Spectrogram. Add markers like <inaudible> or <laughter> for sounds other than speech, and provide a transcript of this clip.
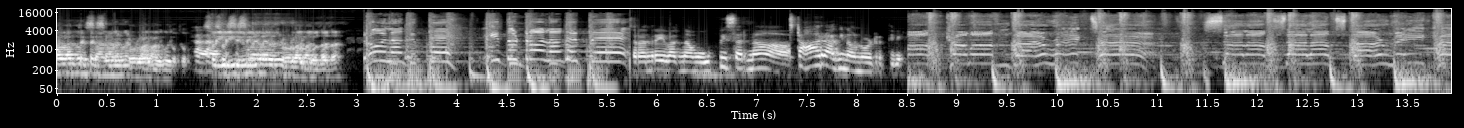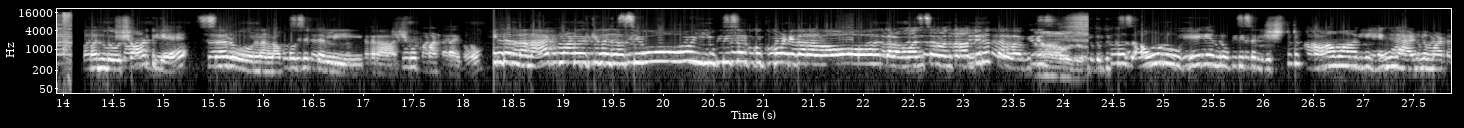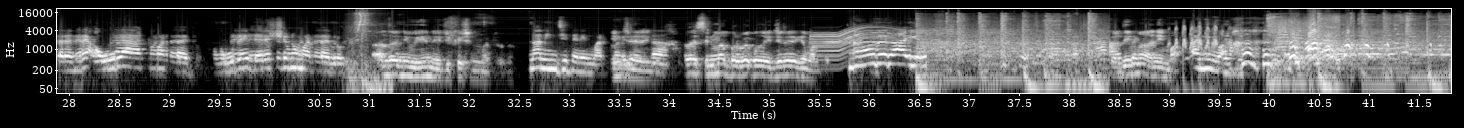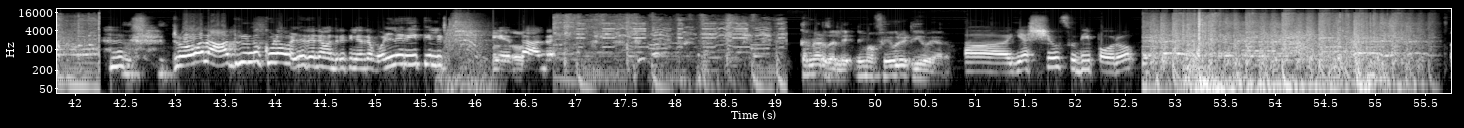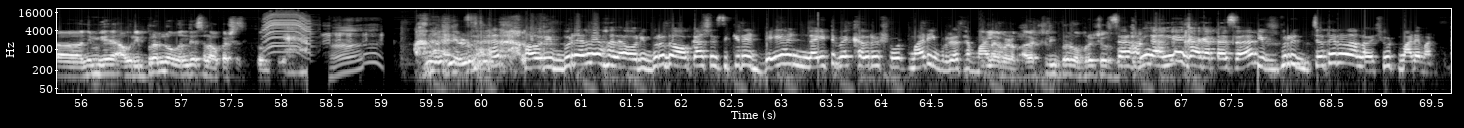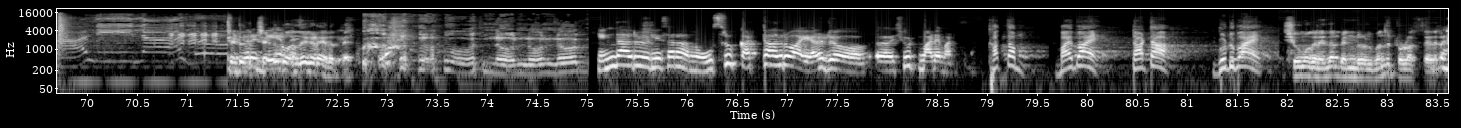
Troll ಆಗುತ್ತೆ song troll ಆಗೋಯ್ತು. So ಈ ಸಿನಿಮಾ ಟ್ರೋಲ್ ಆಗ್ಬೋದಾ ಸರ್ ಅಂದ್ರೆ ಇವಾಗ ನಾವು ಉಪ್ಪಿ ಸರ್ನ ಸ್ಟಾರ್ ಆಗಿ ನಾವು ನೋಡಿರ್ತೀವಿ. Maker. ಒಂದು ಶಾರ್ಟ್ಗೆ ಸರ್ ನನ್ನ ಅಪೋಸಿಟ್ ಅಲ್ಲಿ ಈ ತರ ಶೂಟ್ ಮಾಡ್ತಾ ಇದ್ರು. ನಾನು ಆಕ್ಟ್ ಮಾಡೋದಕ್ಕಿಂತ ಜಾಸ್ತಿ ಓ ಇಲ್ಲಿ ಉಪ್ಪಿ ಸರ್ ಕುತ್ಕೊಂಡಿದಾರಲ್ಲ ಮನ್ಸಲ್ಲಿ ಒಂಥರ ಅದಿರುತ್ತಲ್ವಾ ಬಿಕಾಸ್ ಅವರು ಹೇಗೆ ಅಂದ್ರೆ ಉಪ್ಪಿ ಸರ್ ಎಷ್ಟು ಕಾಮ್ ಆಗಿ ಹೆಂಗ್ ಹ್ಯಾಂಡಲ್ ಮಾಡ್ತಾರೆ ಅಂದ್ರೆ ಅವರೇ ಆಕ್ಟ್ ಮಾಡ್ತಾ ಇದ್ರು. ಅವರೇ ಡೈರೆಕ್ಷನ್ ಮಾಡ್ತಾ ಇದ್ರು. ಅಂದ್ರೆ ನೀವು ಏನ್ ಎಜುಕೇಶನ್ ಮಾಡಿರೋದು ನಾನು ಇಂಜಿನಿಯರಿಂಗ್ ಇಂಜಿನಿಯರಿಂಗ್ ಮಾಡ್ಕೊಂಡಿದ್ದೆ ಅಂದ್ರೆ ಸಿನಿಮಾ ಬರ್ಬೇಕು ಅಂದ್ರೆ ಇಂಜಿನಿಯರಿಂಗ್ ಮಾಡ್ಬೇಕು. ಹೌದಾ ಅದಿಮ ಅನಿಮ. ಅನಿಮ. ಟ್ರೋಲ್ ಆದ್ರೂನು ಕೂಡ ಒಳ್ಳೇದೇನೆ ಒಂದ್ ರೀತಿಲಿ ಅಂದ್ರೆ ಒಳ್ಳೆ ರೀತಿಯಲ್ಲಿ ಅಂತ ಅಂದ್ರೆ ಕನ್ನಡದಲ್ಲಿ ನಿಮ್ಮ ಫೇವರೇಟ್ ಹೀರೋ ಯಾರು? ಯಶ್ ಸುದೀಪ್ ಅವರು. ಆ, ನಿಮ್ಗೆ ಅವರಿಬ್ಬರಲ್ಲೂ ಒಂದೇ ಸಲ ಅವಕಾಶ ಸಿಕ್ತು ಅಂತ. ಅಂದ್ರೆ ಎರಡು ಅವ್ರಿಬ್ರಲ್ಲೇ ಅವ್ರಿಬ್ರದ್ದು ಅವಕಾಶ ಸಿಕ್ಕಿದ್ರೆ ಡೇ ಅಂಡ್ ನೈಟ್ ಬೇಕಾದ್ರೂ ಶೂಟ್ ಮಾಡಿ ಇಬ್ರ ಜೊತೆ ಇಲ್ಲ ಮಾಡಿ ಮೇಡಮ್ ಆಕ್ಚುಲಿ ಇಬ್ರಲ್ಲಿ ಒಬ್ಬರೇ ಚೂಸ್ ಸರ್ ಹಂಗ ಹಂಗ ಆಗತ್ತ ಸರ್ ಇಬ್ರ ಜೊತೆ ನಾನು ಶೂಟ್ ಮಾಡೇ ಮಾಡ್ತೀನಿ. ಶೆಡ್ಯೂಲ್ ಒಂದೇ ಕಡೆ ಇರುತ್ತೆ. <laughs> ಹೆಂಗಾದ್ರೂ ಇರ್ಲಿ ಸರ್ ನಾನು ಉಸಿರು ಕಟ್ಟಾದ್ರೂ ಆ ಎರಡು ಶೂಟ್ ಮಾಡೇ ಮಾಡ್ತೀನಿ. ಖತಮ್. ಬಾಯ್ ಬಾಯ್ ಟಾಟಾ ಗುಡ್ ಬಾಯ್ ಶಿವಮೊಗ್ಗದಿಂದ ಬೆಂಗಳೂರಿಗೆ ಬಂದು ಟೋಲ್ ಆಗ್ತಾ ಇದ್ದಾರೆ.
